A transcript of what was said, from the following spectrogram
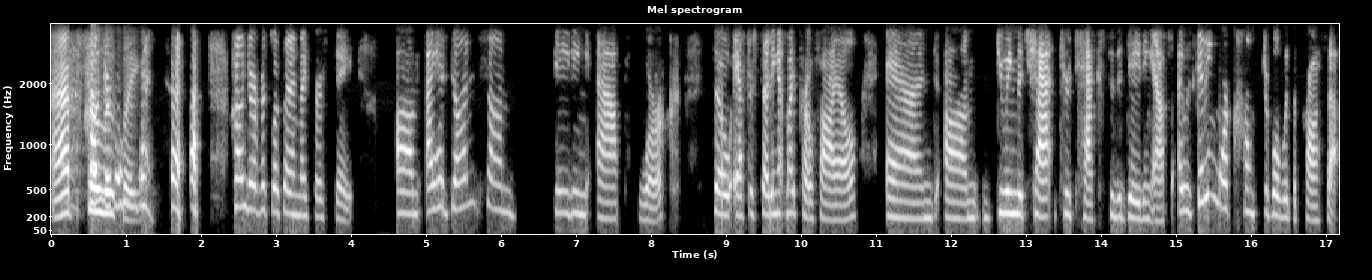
Absolutely. How nervous, how nervous was I on my first date? Um, I had done some dating app work. So after setting up my profile and um, doing the chat through text to the dating apps, I was getting more comfortable with the process.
